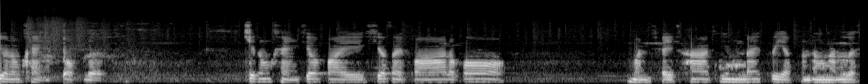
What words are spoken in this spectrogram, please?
คี่ยวน้ำแข็งจบเลยเคี่ยวน้ำแข็งเคี่ยวไฟเคี่ยวสายฟ้าแล้วก็ มันใช้ท่าที่มันได้เปรียบมันทั้งนั้นเลย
